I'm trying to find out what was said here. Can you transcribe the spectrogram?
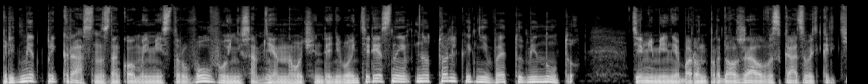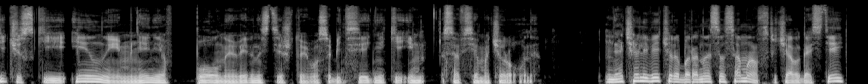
Предмет прекрасно знакомый мистеру Вулфу и, несомненно, очень для него интересный, но только не в эту минуту. Тем не менее, барон продолжал высказывать критические и иные мнения в полной уверенности, что его собеседники им совсем очарованы. В начале вечера баронесса сама встречала гостей,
